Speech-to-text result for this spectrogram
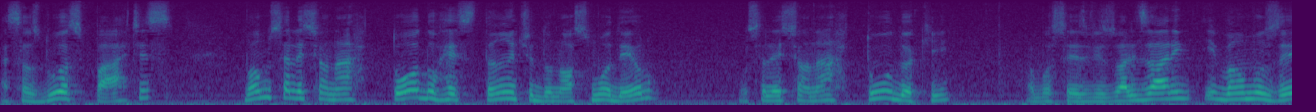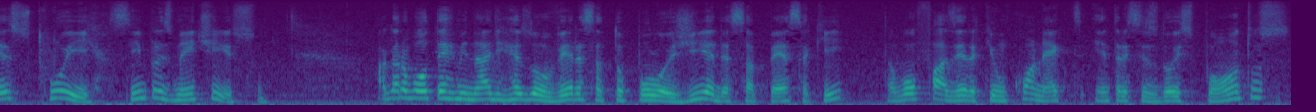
essas duas partes. Vamos selecionar todo o restante do nosso modelo. Vou selecionar tudo aqui para vocês visualizarem e vamos excluir, simplesmente isso. Agora eu vou terminar de resolver essa topologia dessa peça aqui. Então vou fazer aqui um connect entre esses dois pontos.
